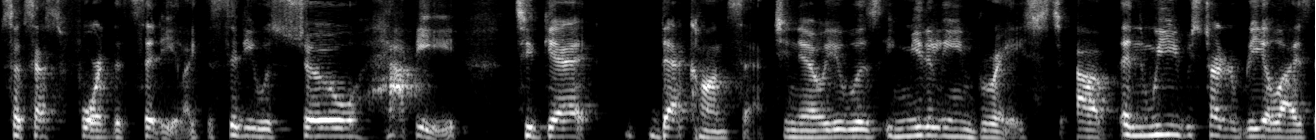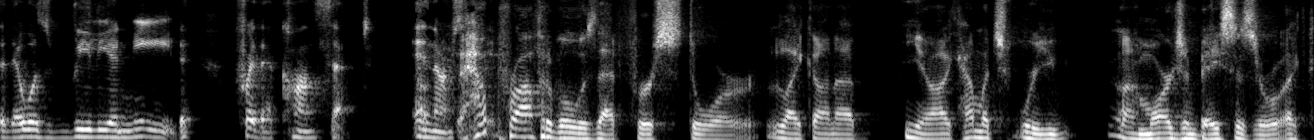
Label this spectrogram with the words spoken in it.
success for the city. Like the city was so happy to get that concept. You know, it was immediately embraced, uh, and we we started to realize that there was really a need for that concept in our. City. How profitable was that first store? Like on a you know, like how much were you on a margin basis or like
